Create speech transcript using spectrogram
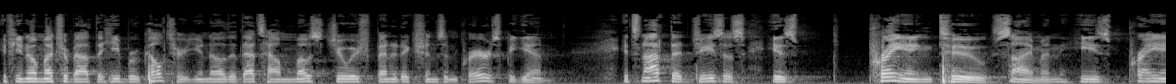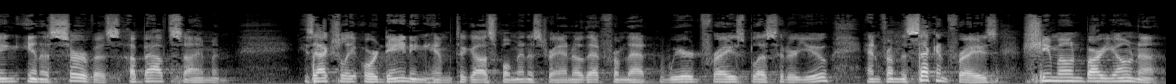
If you know much about the Hebrew culture, you know that that's how most Jewish benedictions and prayers begin. It's not that Jesus is praying to Simon, he's praying in a service about Simon. He's actually ordaining him to gospel ministry. I know that from that weird phrase, blessed are you, and from the second phrase, Shimon Bar Yona.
